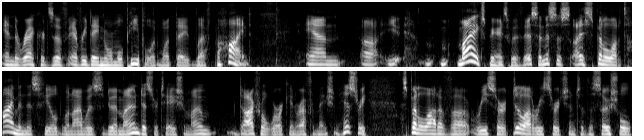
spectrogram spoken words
and the records of everyday normal people and what they left behind. And uh, you, m- my experience with this, and this is, I spent a lot of time in this field when I was doing my own dissertation, my own doctoral work in Reformation history. I spent a lot of uh, research, did a lot of research into the social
